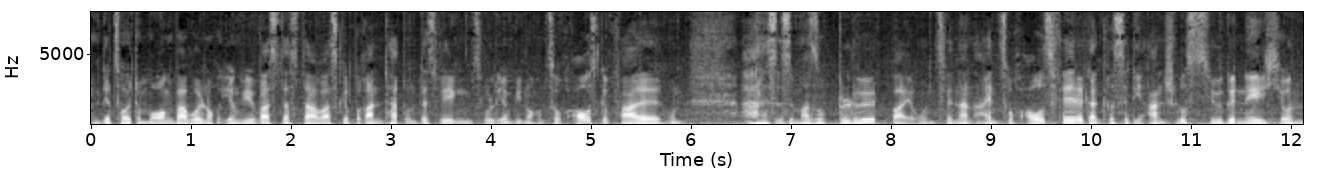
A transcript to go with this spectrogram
Und jetzt heute Morgen war wohl noch irgendwie was, dass da was gebrannt hat und deswegen ist wohl irgendwie noch ein Zug ausgefallen und ah, das ist immer so blöd bei uns. Wenn dann ein Zug ausfällt, dann kriegst du die Anschlusszüge nicht und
